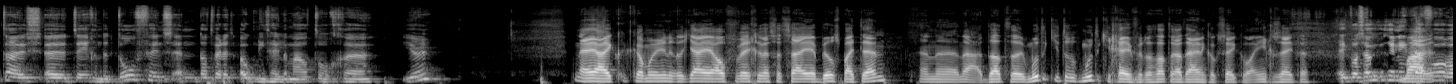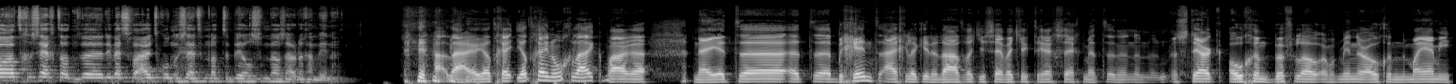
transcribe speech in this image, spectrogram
thuis eh, tegen de Dolphins. En dat werd het ook niet helemaal, toch, eh Jur? Nee, ja, ik, ik kan me herinneren dat jij halverwege de wedstrijd zei eh, Bills bij 10. En uh, nou, dat uh, moet, ik je terug, moet ik je geven. Dat had er uiteindelijk ook zeker wel ingezeten. Ik was ook degene die maar, daarvoor had gezegd dat we de wedstrijd uit konden zetten... omdat de Bills hem wel zouden gaan winnen. ja, nou, je had, geen, je had geen ongelijk, maar uh, nee, het, het begint eigenlijk inderdaad, wat je, wat je terecht zegt, met een, een, een sterk ogend Buffalo en wat minder ogend Miami...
